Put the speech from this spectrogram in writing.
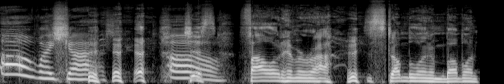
oh my gosh. Oh. Just followed him around, stumbling and bumbling.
